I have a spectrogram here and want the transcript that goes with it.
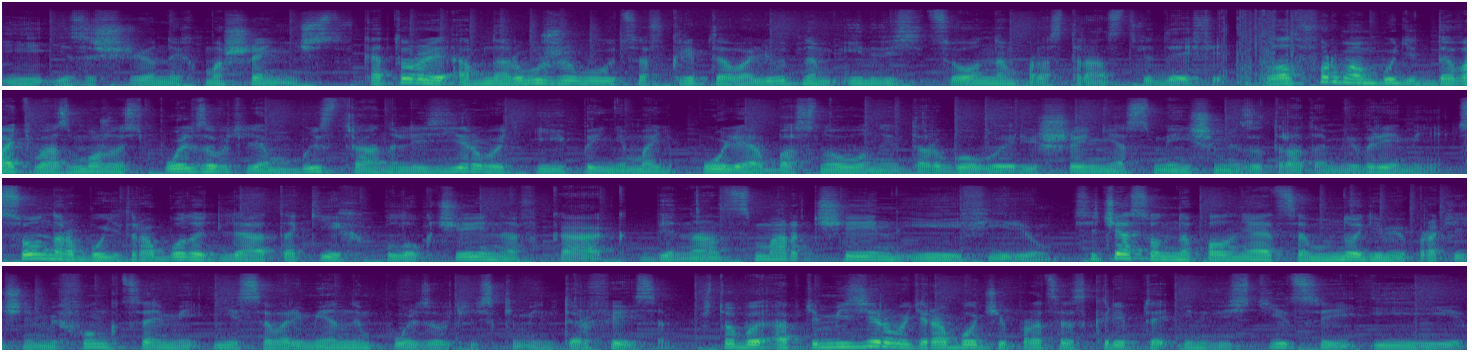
и изощренных мошенничеств, которые обнаруживаются в криптовалютном инвестиционном пространстве DeFi. Платформа будет давать возможность пользователям быстро анализировать и принимать более обоснованные торговые решения с меньшими затратами времени. Sonar будет работать для таких блокчейнов, как Binance Smart Chain и Ethereum. Сейчас он наполняется многими практичными функциями и современным пользовательским интерфейсом, чтобы оптимизировать рабочий процесс криптоинвестиций и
